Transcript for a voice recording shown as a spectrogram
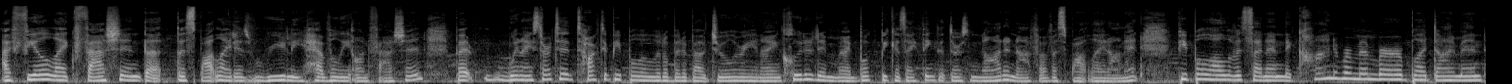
I feel like fashion the the spotlight is really heavily on fashion. But when I start to talk to people a little bit about jewelry, and I include it in my book because I think that there's not enough of a spotlight on it, people all of a sudden they kind of remember Blood Diamond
